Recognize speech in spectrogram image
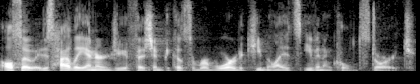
Also, it is highly energy efficient because the reward accumulates even in cold storage.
